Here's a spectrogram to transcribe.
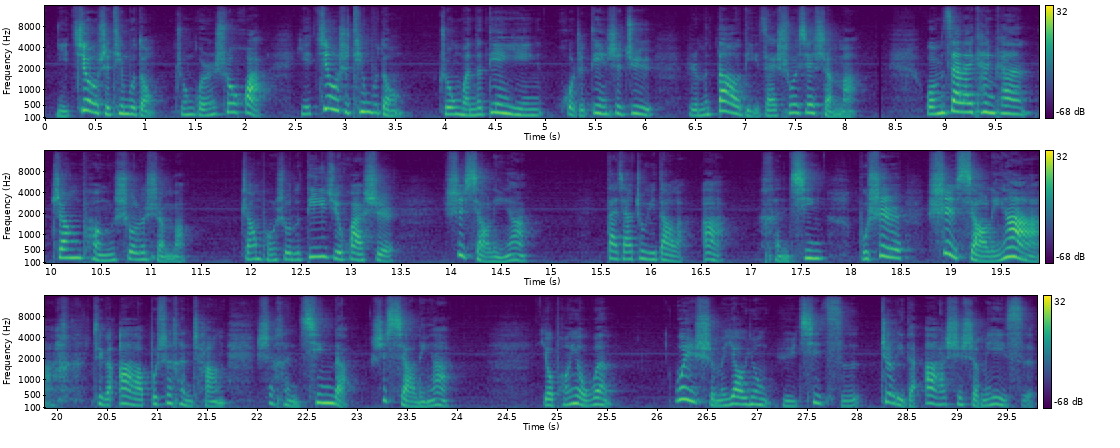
你就是听不懂中国人说话，也就是听不懂中文的电影或者电视剧，人们到底在说些什么。我们再来看看张鹏说了什么。张鹏说的第一句话是：“是小林啊。”大家注意到了啊，很轻，不是是小林啊，这个啊不是很长，是很轻的，是小林啊。有朋友问，为什么要用语气词？这里的啊是什么意思？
